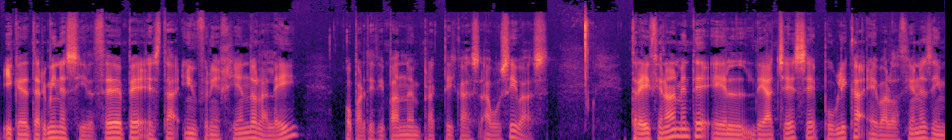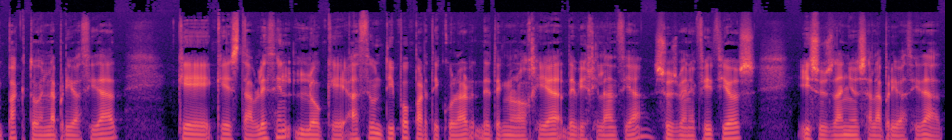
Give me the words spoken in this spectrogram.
y que determine si el CDP está infringiendo la ley o participando en prácticas abusivas. Tradicionalmente el DHS publica evaluaciones de impacto en la privacidad que, establecen lo que hace un tipo particular de tecnología de vigilancia, sus beneficios y sus daños a la privacidad.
